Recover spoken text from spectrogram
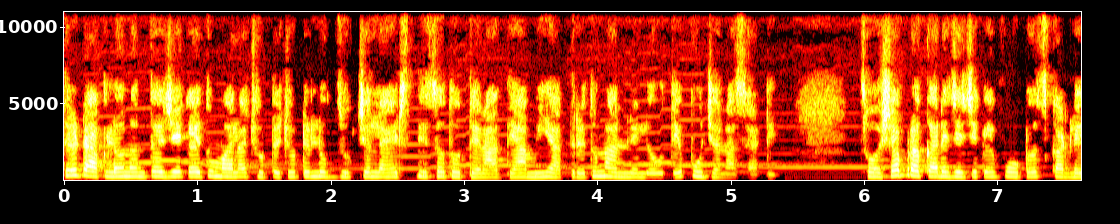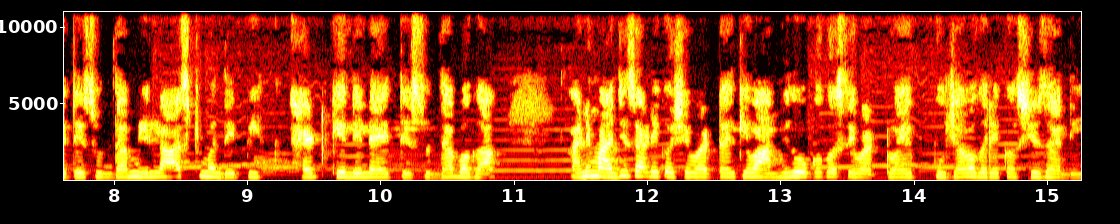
ते टाकल्यानंतर जे काही तुम्हाला छोटे छोटे लुकझुकचे लाईट्स दिसत होते ना ते आम्ही यात्रेतून आणलेले होते पूजनासाठी. सो अशा प्रकारे जे जे काही फोटोज काढले ते सुद्धा मी लास्टमध्ये पिक हॅड केलेले आहेत ते सुद्धा बघा. आणि माझी साडी कशी वाटते किंवा आम्ही दोघं कसे वाटतो आहे पूजा वगैरे कशी झाली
